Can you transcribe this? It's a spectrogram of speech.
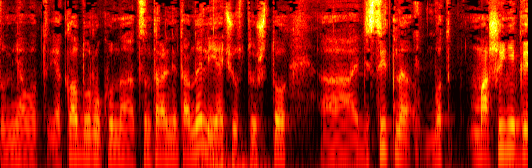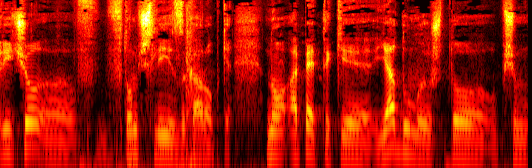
У меня вот я кладу руку на центральный тоннель, и я чувствую, что а, действительно вот машине горячо, э, в, в том числе из-за коробки. Но опять-таки я думаю, что, в общем,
